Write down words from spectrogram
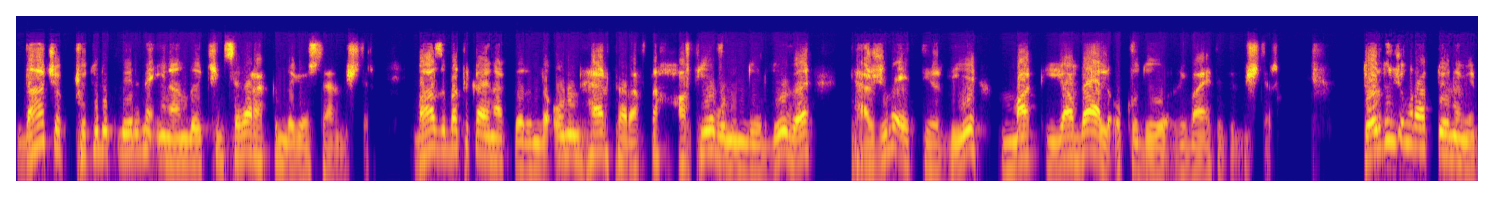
daha çok kötülüklerine inandığı kimseler hakkında göstermiştir. Bazı batı kaynaklarında onun her tarafta hafiye bulundurduğu ve tercüme ettirdiği Makyavel okuduğu rivayet edilmiştir. Dördüncü Murat dönemi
